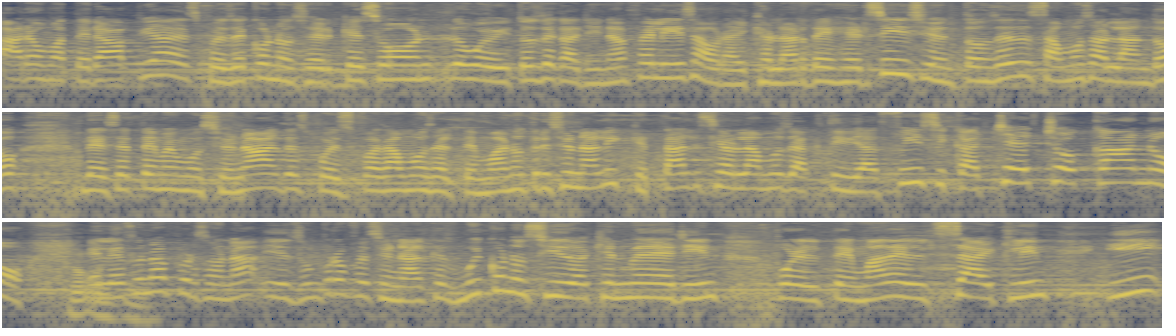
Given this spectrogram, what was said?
Aromaterapia, después de conocer qué son los huevitos de gallina feliz, ahora hay que hablar de ejercicio. Entonces estamos hablando de ese tema emocional, después pasamos al tema nutricional y qué tal si hablamos de actividad física. Checho Cano, él es una persona y es un profesional que es muy conocido aquí en Medellín por el tema del cycling y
